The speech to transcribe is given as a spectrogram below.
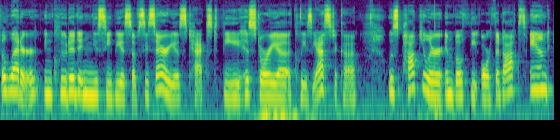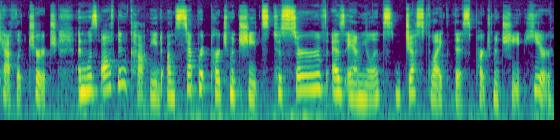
The letter, included in Eusebius of Caesarea's text, the Historia Ecclesiastica, was popular in both the Orthodox and Catholic Church and was often copied on separate parchment sheets to serve as amulets, just like this parchment sheet here.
